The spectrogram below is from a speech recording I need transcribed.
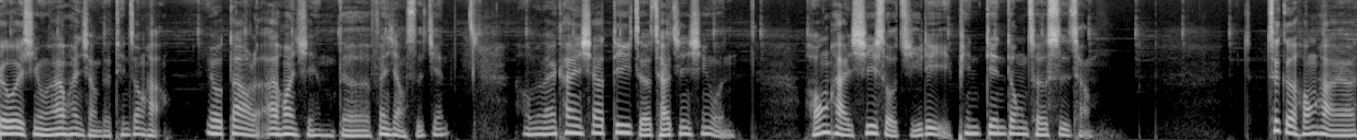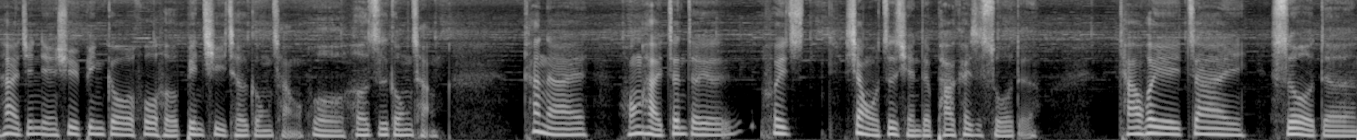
各位新闻爱幻想的听众好，又到了爱幻想的分享时间。我们来看一下第一则财经新闻：红海携手吉利拼电动车市场。这个红海啊，它已经连续并购或合并汽车工厂或合资工厂。看来红海真的会像我之前的 podcast 说的，它会在所有的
